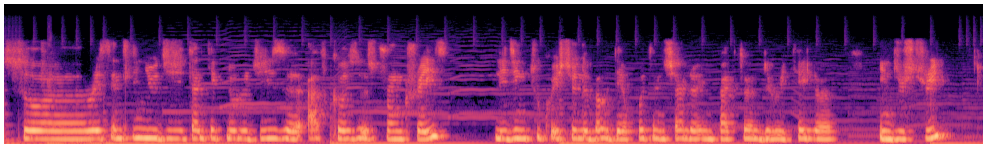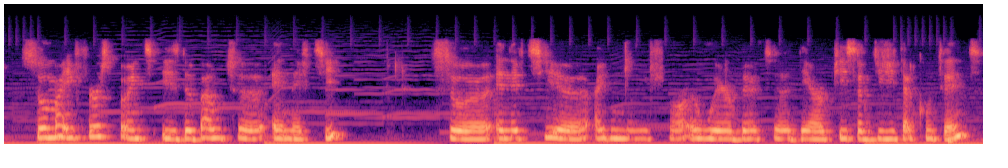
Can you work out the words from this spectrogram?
So uh, recently, new digital technologies uh, have caused a strong craze, leading to questions about their potential impact on the retail uh, industry. So my first point is about uh, NFT. So uh, NFT, uh, I don't know if you're aware, but they are a piece of digital content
